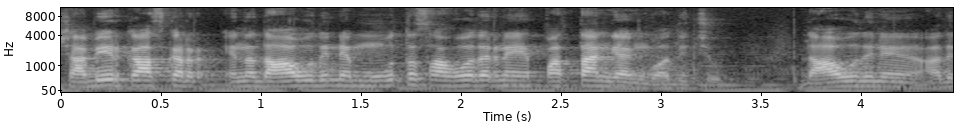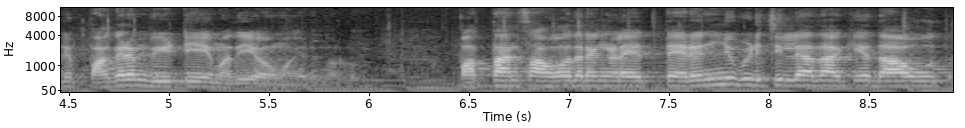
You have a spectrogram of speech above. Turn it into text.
ഷബീർ കാസ്കർ എന്ന ദാവൂദിന്റെ മൂത്ത സഹോദരനെ പത്താൻ ഗാങ് വധിച്ചു. ദാവൂദിന് അതിന് പകരം വീട്ടിയേ മതിയാവുമായിരുന്നുള്ളൂ. പത്താൻ സഹോദരങ്ങളെ തെരഞ്ഞു പിടിച്ചില്ലാതാക്കിയ ദാവൂദ്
